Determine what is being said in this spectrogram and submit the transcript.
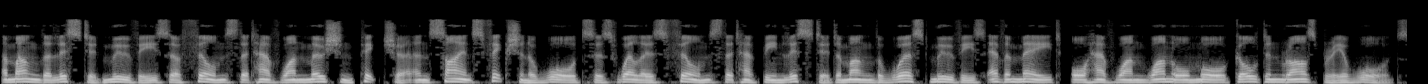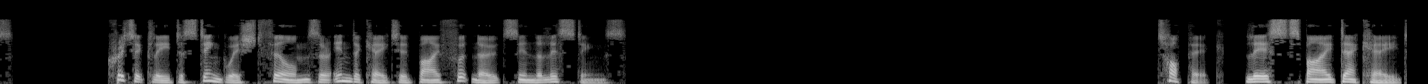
Among the listed movies are films that have won motion picture and science fiction awards as well as films that have been listed among the worst movies ever made, or have won one or more Golden Raspberry Awards. Critically distinguished films are indicated by footnotes in the listings. Lists by decade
